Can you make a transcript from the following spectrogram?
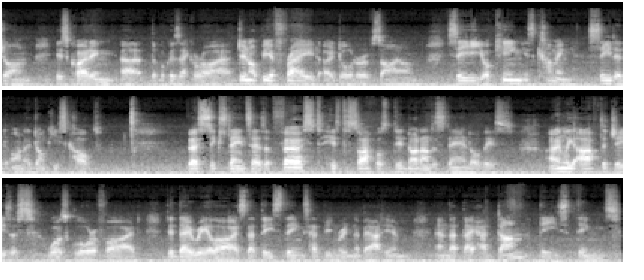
John is quoting uh, the book of Zechariah Do not be afraid, O daughter of Zion. See, your king is coming, seated on a donkey's colt. Verse 16 says, At first his disciples did not understand all this. Only after Jesus was glorified did they realize that these things had been written about him and that they had done these things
